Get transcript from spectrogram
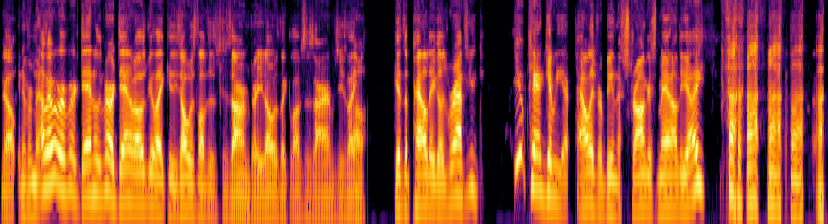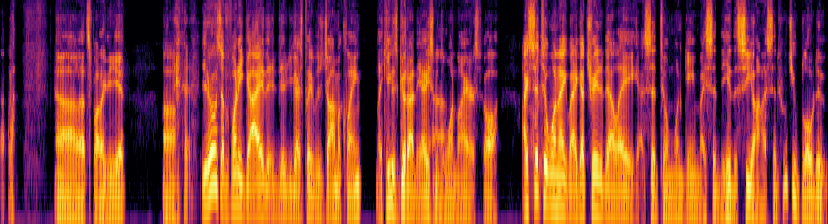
No. he never I met. remember, remember Dan. Remember Dan would always be like, he's always loved his, his arms, right? He always like loves his arms. He's like, Oh. gets a penalty, he goes, ref, you You can't give me a penalty for being the strongest man on the ice. uh, that's funny. Idiot. Uh, you know, who's a funny guy that, that you guys played was John McClain. Like he was good on the ice with the one liners. Oh, I said to him one night when I got traded to LA, I said to him one game, I said, he had the C on. I said, Who'd you blow to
